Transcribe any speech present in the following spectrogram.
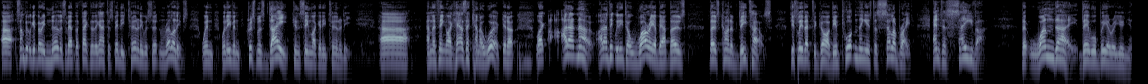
Uh, some people get very nervous about the fact that they're going to have to spend eternity with certain relatives when, when even Christmas Day can seem like an eternity. Uh, and they think, like, how's that going to work? You know, like, I don't know. I don't think we need to worry about those, those kind of details. Just leave that to God. The important thing is to celebrate and to savor that one day there will be a reunion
